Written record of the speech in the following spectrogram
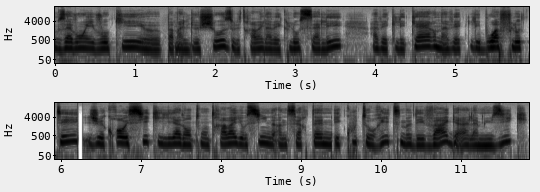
Nous avons évoqué euh, pas mal de choses, le travail avec l'eau salée, avec les cairns, avec les bois flottés. Je crois aussi qu'il y a dans ton travail aussi une, certaine écoute au rythme des vagues, à la musique.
